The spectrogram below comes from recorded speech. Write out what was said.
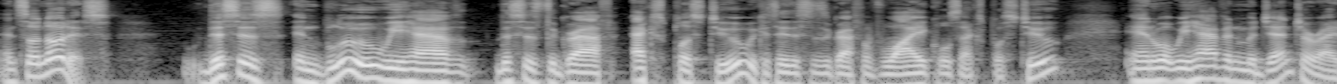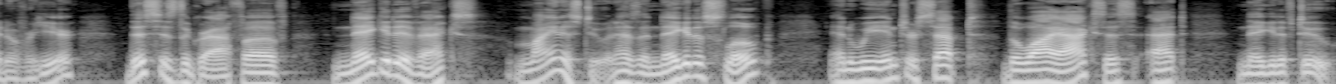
And so notice, this is in blue, we have, this is the graph x plus 2. We could say this is the graph of y equals x plus 2. And what we have in magenta right over here, this is the graph of negative x minus 2. It has a negative slope, and we intercept the y-axis at negative 2.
